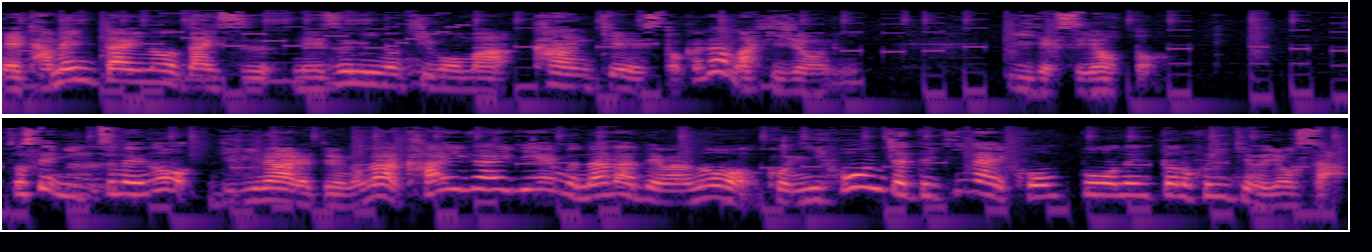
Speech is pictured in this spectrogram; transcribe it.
えー多面体のダイス、ネズミの木ゴマ、缶ケースとかが、ま、非常にいいですよ、と。そして3つ目のディビナーレというのが、海外ゲームならではの、こう、日本じゃできないコンポーネントの雰囲気の良さ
